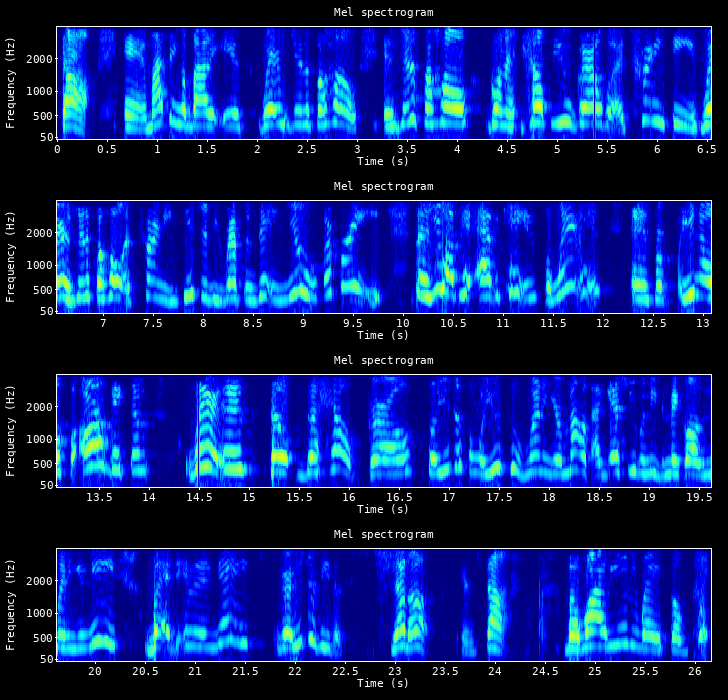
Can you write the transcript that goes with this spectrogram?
stop. And my thing about it is, where's Jennifer Hough? Is Jennifer Hough going to help you, girl, with attorney fees? Where's Jennifer Hough attorney? He should be representing you for free. Because you up here advocating for women and for, you know, for our victims. Where is the the help, girl? So you just on YouTube running your mouth. I guess you gonna need to make all the money you need. But at the end of the day, girl, you just need to shut up and stop. But why anyway? So pay,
